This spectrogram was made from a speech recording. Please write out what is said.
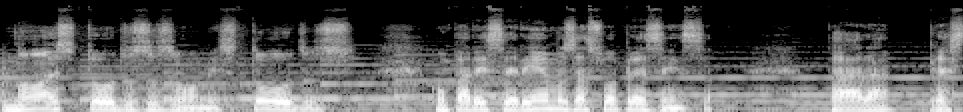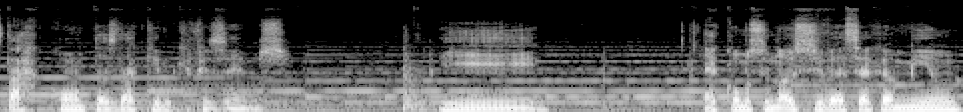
nós todos os homens, todos, compareceremos à sua presença para prestar contas daquilo que fizemos. E é como se nós estivéssemos a caminho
